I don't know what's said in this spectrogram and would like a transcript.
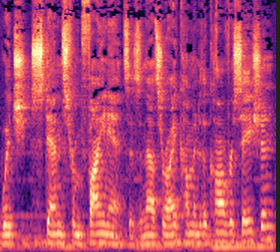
which stems from finances. And that's where I come into the conversation.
